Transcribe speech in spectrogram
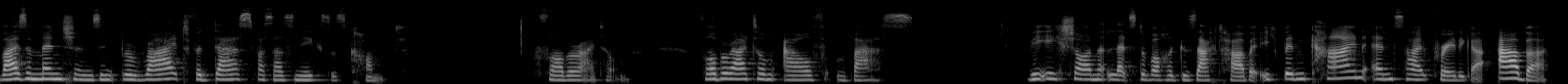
Weise Menschen sind bereit für das, was als nächstes kommt. Vorbereitung. Vorbereitung auf was? Wie ich schon letzte Woche gesagt habe, ich bin kein Endzeitprediger, aber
